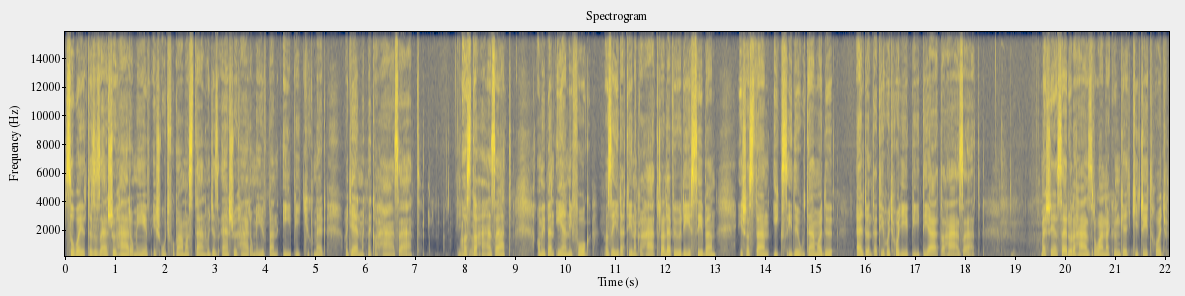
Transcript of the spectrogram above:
szóba jött ez az első három év, és úgy fogalmaztál, hogy az első három évben építjük meg a gyermeknek a házát. Így azt a házát, amiben élni fog az életének a hátra levő részében, és aztán x idő után majd ő eldönteti, hogy hogy építi át a házát. Mesélsz erről a házról nekünk egy kicsit, hogy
